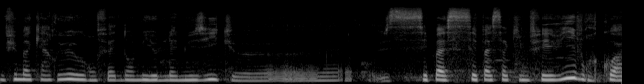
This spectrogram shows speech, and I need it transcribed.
vu ma carrure en fait, dans le milieu de la musique, euh, c'est pas, pas ça qui me fait vivre. quoi.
